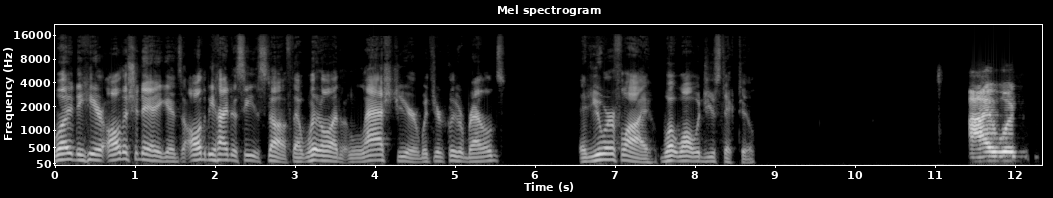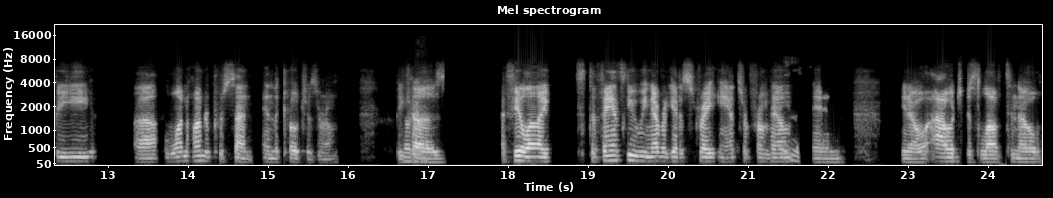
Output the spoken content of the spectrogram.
wanted to hear all the shenanigans, all the behind the scenes stuff that went on last year with your Cleveland Browns, and you were a fly, what wall would you stick to? I would be uh, 100% in the coach's room because I feel like Stefanski, we never get a straight answer from him. And, you know, I would just love to know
